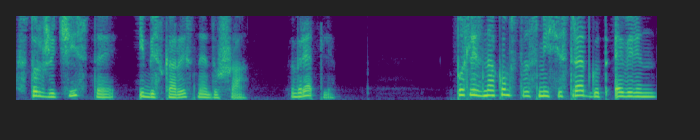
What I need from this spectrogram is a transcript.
столь же чистая и бескорыстная душа? Вряд ли. После знакомства с миссис Тредгуд Эвелин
